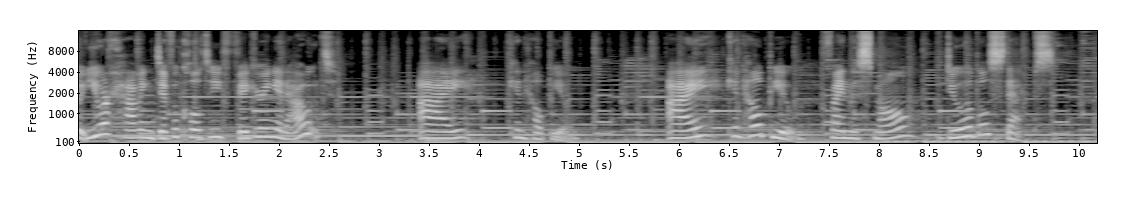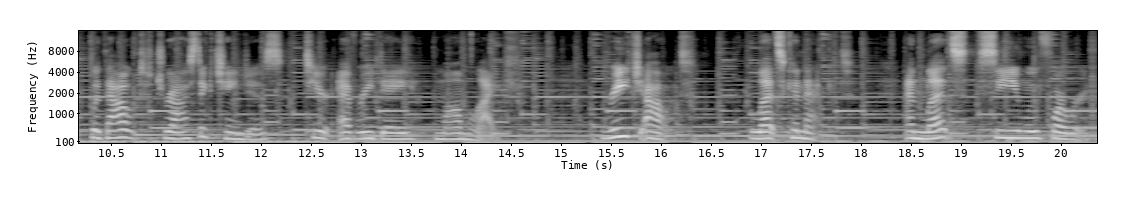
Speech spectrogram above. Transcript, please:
but you are having difficulty figuring it out, I can help you. I can help you find the small, doable steps without drastic changes to your everyday mom life. Reach out, let's connect, and let's see you move forward.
